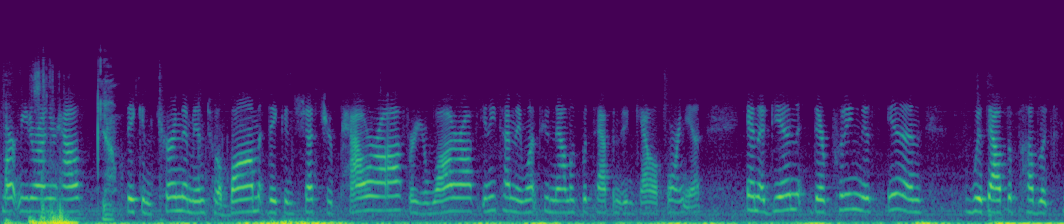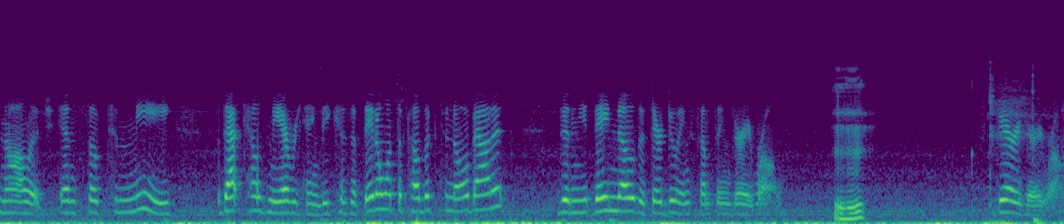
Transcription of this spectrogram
smart meter on your house. Yeah. They can turn them into a bomb. They can shut your power off or your water off anytime they want to. Now look what's happened in California. And again, they're putting this in without the public's knowledge. And so to me, that tells me everything because if they don't want the public to know about it, then they know that they're doing something very wrong. Mm-hmm. Very, very wrong.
